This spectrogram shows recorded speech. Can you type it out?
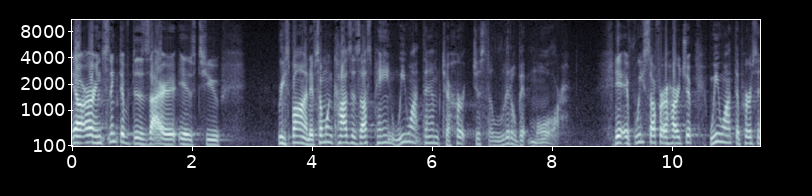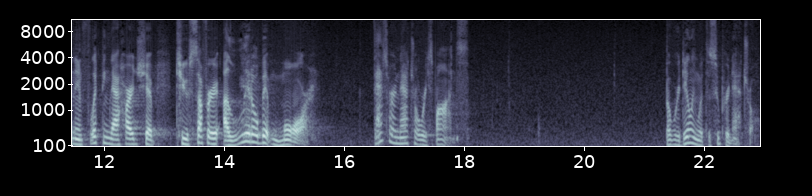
You know, our instinctive desire is to respond. If someone causes us pain, we want them to hurt just a little bit more. If we suffer a hardship, we want the person inflicting that hardship to suffer a little bit more. That's our natural response. But we're dealing with the supernatural.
